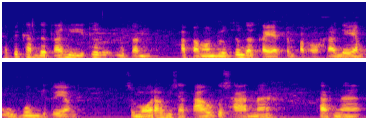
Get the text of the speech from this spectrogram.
tapi karena tadi itu bukan lapangan golf itu nggak kayak tempat olahraga yang umum gitu yang semua orang bisa tahu ke sana. Karena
